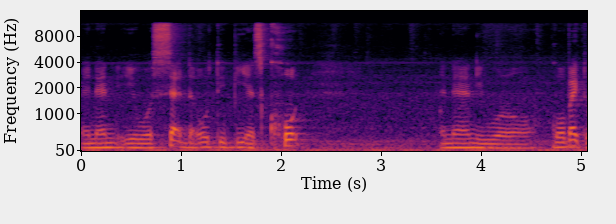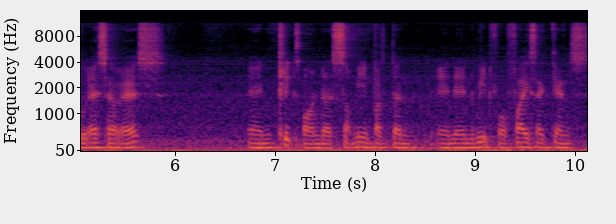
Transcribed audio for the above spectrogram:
and then it will set the OTP as code. And then it will go back to SLS and click on the submit button and then wait for five seconds.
